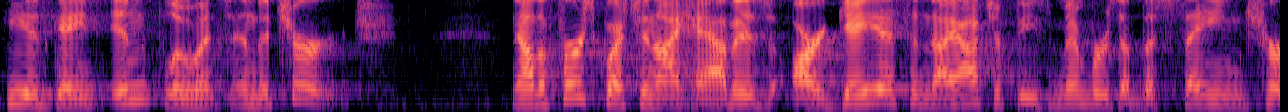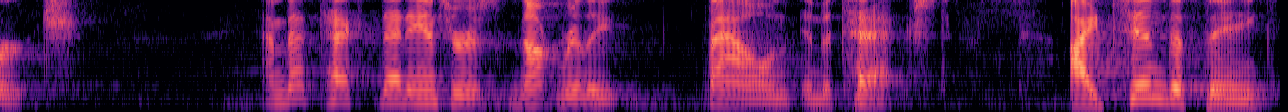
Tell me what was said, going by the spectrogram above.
he has gained influence in the church. Now, the first question I have is Are Gaius and Diotrephes members of the same church? And that, text, that answer is not really found in the text. I tend to think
